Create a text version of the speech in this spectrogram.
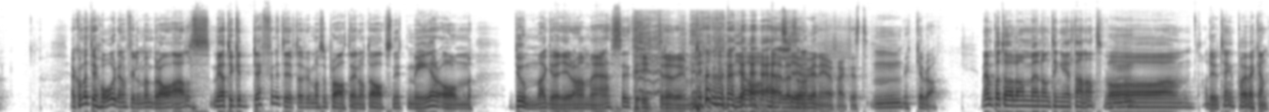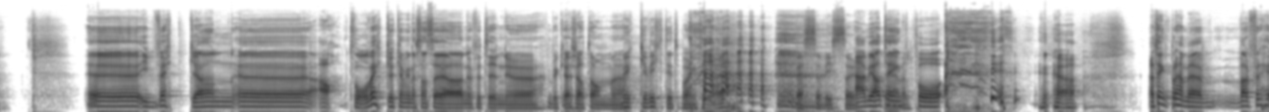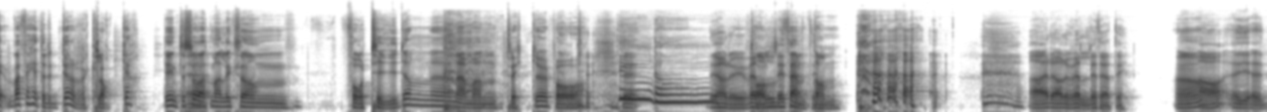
Jag kommer inte ihåg den filmen bra alls. Men jag tycker definitivt att vi måste prata i något avsnitt mer om dumma grejer att ha med sig till yttre rymd. Ja, den skriver vi ner faktiskt. Mycket bra. Men på tal om eh, någonting helt annat. Vad har du tänkt på i veckan? Eh, I veckan, eh, ja, två veckor kan vi nästan säga nu för tiden. Nu brukar jag tjata om... eh, Mycket viktigt att poängtera. Besserwisser. Nej, men jag har jävel. tänkt på... ja. Jag har tänkt på det här med varför, varför heter det dörrklocka? Det är inte så att man liksom får tiden eh, när man trycker på ding dong. Det har du ju 12, väldigt rätt i. 15. Ja, det har du väldigt rätt i. Ja. Ja, jag-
